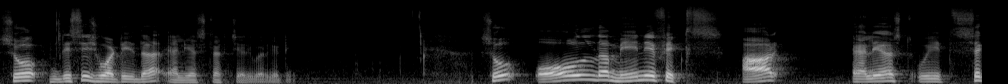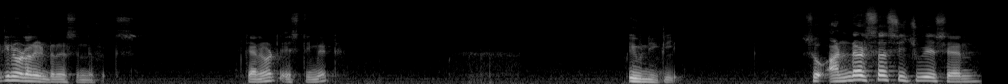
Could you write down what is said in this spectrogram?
So, this is what is the alias structure you are getting. So, all the main effects are aliased with second order interaction effects cannot estimate uniquely. So, under such situation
